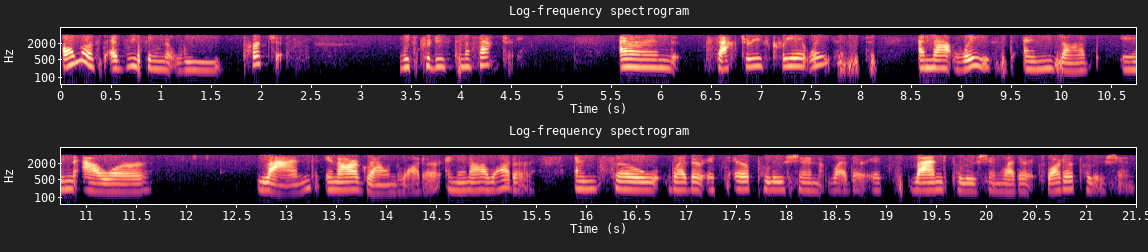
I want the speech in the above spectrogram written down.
almost everything that we purchase was produced in a factory. And factories create waste. And that waste ends up in our land, in our groundwater, and in our water. And so, whether it's air pollution, whether it's land pollution, whether it's water pollution,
